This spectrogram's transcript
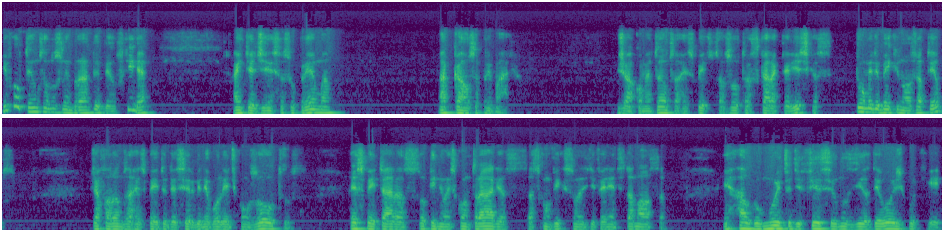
e voltemos a nos lembrar de Deus, que é a inteligência suprema, a causa primária. Já comentamos a respeito das outras características do homem de bem que nós já temos. Já falamos a respeito de ser benevolente com os outros, respeitar as opiniões contrárias, as convicções diferentes da nossa. É algo muito difícil nos dias de hoje, porque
